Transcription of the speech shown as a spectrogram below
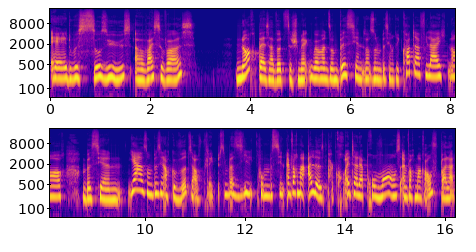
ey, du bist so süß, aber weißt du was? Noch besser wird es schmecken, wenn man so ein bisschen, so, ein bisschen Ricotta vielleicht noch, ein bisschen, ja, so ein bisschen auch Gewürze, auch vielleicht ein bisschen Basilikum, ein bisschen, einfach mal alles, ein paar Kräuter der Provence einfach mal raufballert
